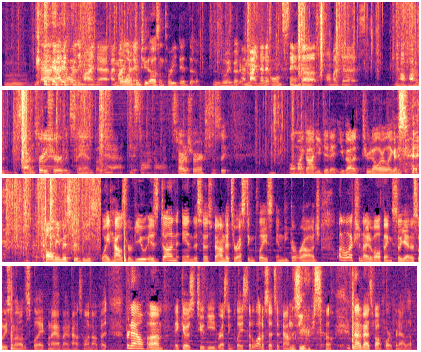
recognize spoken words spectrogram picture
Ooh. I, I don't really mind that. I mind the one from it, 2003 did, though. It was way better. I mind that it won't stand up on my desk. Yeah, how high would the Star I'm pretty sure it would stand, but... Yeah, that's the one I'm going with. Star Destroyer? Let's see. Oh my god, you did it. You got a $2 Lego set. Call me Mr. Beast. White House review is done, and this has found its resting place in the garage on election night of all things. So yeah, this will be something I'll display when I have my own house and whatnot. But for now, um, it goes to the resting place that a lot of sets have found this year. So not a bad spot for it for now, though.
